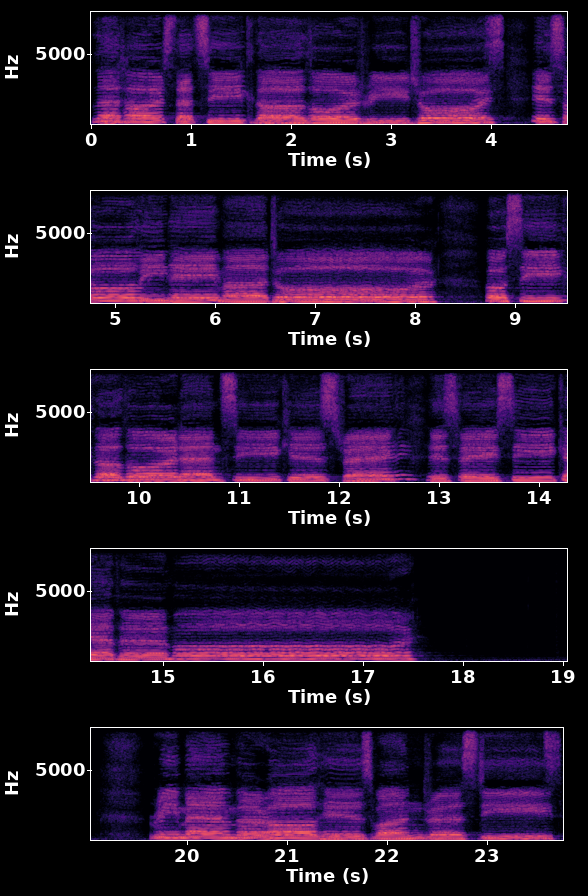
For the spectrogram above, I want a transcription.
Let hearts that seek the Lord rejoice, his holy name adore. Oh, seek the Lord and seek his strength, his face seek evermore. Remember all his wondrous deeds,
